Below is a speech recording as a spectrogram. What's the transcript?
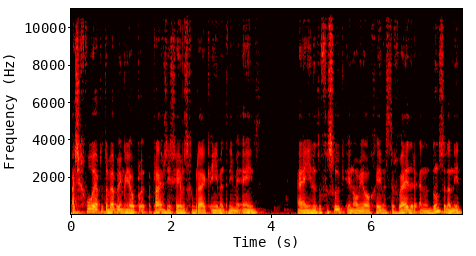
Als je gevoel hebt dat de webwinkel jouw privacygegevens gebruikt en je bent het niet mee eens, en je doet een verzoek in om jouw gegevens te verwijderen en dan doen ze dat niet,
